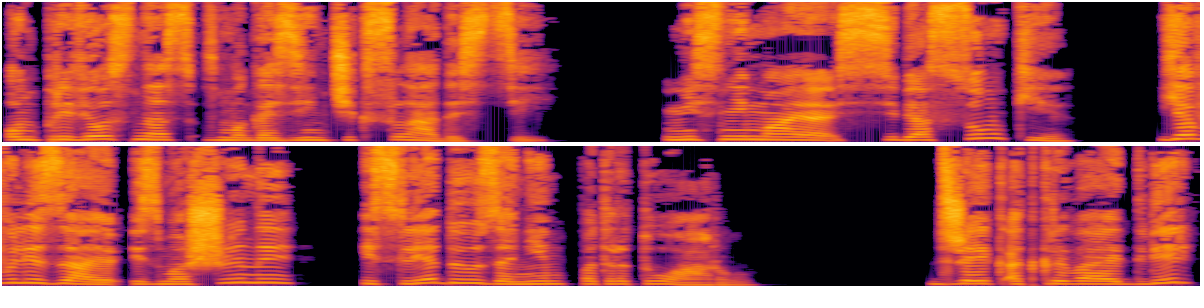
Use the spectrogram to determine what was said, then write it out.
Он привез нас в магазинчик сладостей. Не снимая с себя сумки, я вылезаю из машины и следую за ним по тротуару. Джейк открывает дверь,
